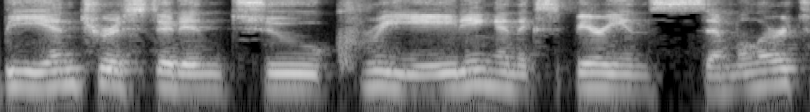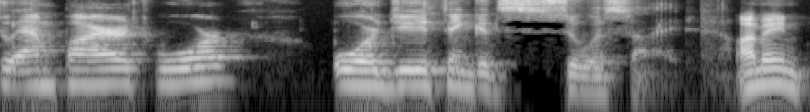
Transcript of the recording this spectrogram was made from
be interested into creating an experience similar to Empire at War? Or do you think it's suicide? I mean,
